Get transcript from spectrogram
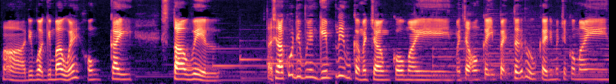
Ha, dia buat game baru eh. Honkai Star Whale. Tak silap aku dia punya gameplay bukan macam kau main macam Honkai Impacted tu. Bukan dia macam kau main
